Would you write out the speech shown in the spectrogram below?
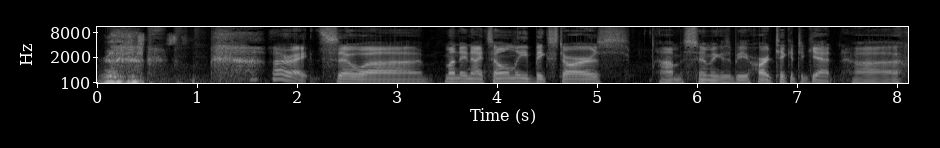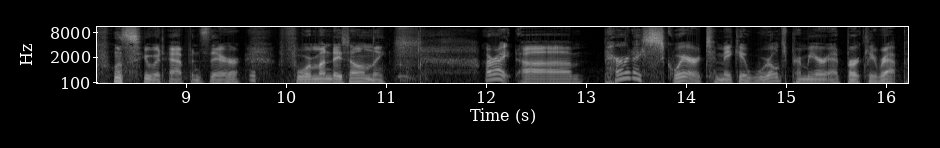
really. All right, so uh, Monday nights only, big stars. I'm assuming it's going to be a hard ticket to get. Uh, we'll see what happens there. For Mondays only. All right, um, Paradise Square to make a world premiere at Berkeley Rep.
